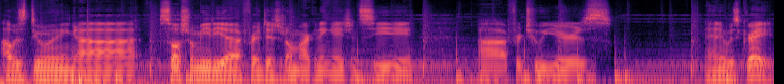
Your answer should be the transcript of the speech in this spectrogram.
I was doing uh, social media for a digital marketing agency uh, for two years, and it was great.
